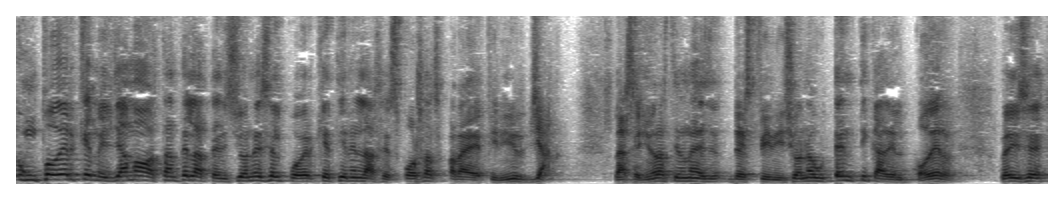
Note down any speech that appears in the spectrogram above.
un poder que me llama bastante la atención es el poder que tienen las esposas para definir ya. Las señoras tienen una definición auténtica del poder. Le dice,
